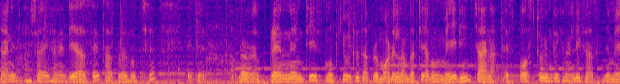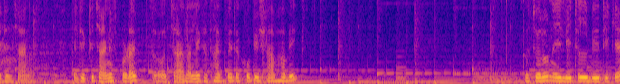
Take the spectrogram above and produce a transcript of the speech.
চাইনিজ ভাষা এখানে দেওয়া আছে। তারপরে হচ্ছে এই যে আপনার ব্র্যান্ড নেমটি স্মুথ কিউ টু তারপরে মডেল নাম্বারটি এবং মেড ইন চায়না স্পষ্ট কিন্তু এখানে লেখা আছে যে মেড ইন চায়না এটি একটি চাইনিজ প্রোডাক্ট তো চায়না লেখা থাকবে, এটা খুবই স্বাভাবিক। তো চলুন এই লিটল বিউটিকে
